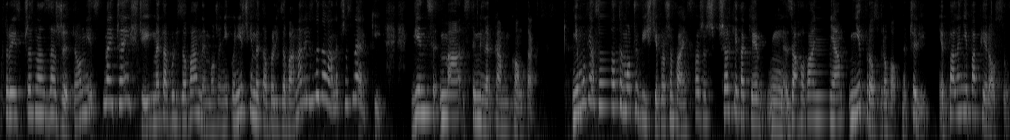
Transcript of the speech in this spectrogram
który jest przez nas zażyty, on jest najczęściej metabolizowany, może niekoniecznie metabolizowany, ale jest wydalany przez nerki, więc ma z tymi nerkami kontakt. Nie mówiąc o tym oczywiście, proszę Państwa, że wszelkie takie mm, zachowania nieprozdrowotne, czyli palenie papierosów,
